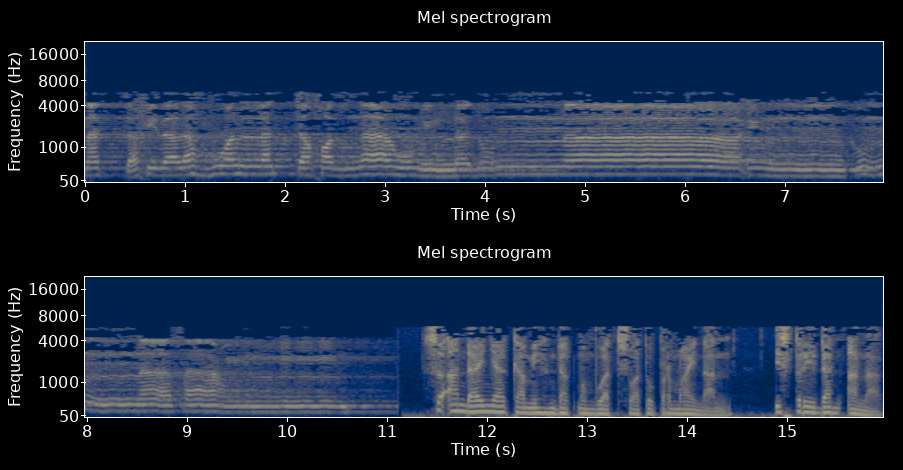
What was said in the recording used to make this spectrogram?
نتخذ لهوا لاتخذناه من لدنا إن كنا فاعلين Seandainya kami hendak membuat suatu permainan, istri dan anak,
